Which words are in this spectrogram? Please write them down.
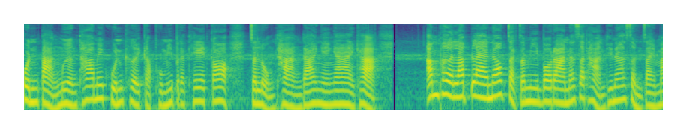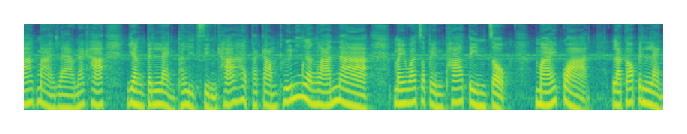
คนต่างเมืองถ้าไม่คุ้นเคยกับภูมิประเทศก็จะหลงทางได้ง่าย ๆ ค่ะอำเภอลับแลนอกจากจะมีโบราณสถานที่น่าสนใจมากมายแล้วนะคะ ยังเป็นแหล่งผลิตสินค้าหัตถกรรมพื้นเมืองล้านนา ไม่ว่าจะเป็นผ้าตีนจก ไม้กวาด แล้วก็เป็นแหล่ง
